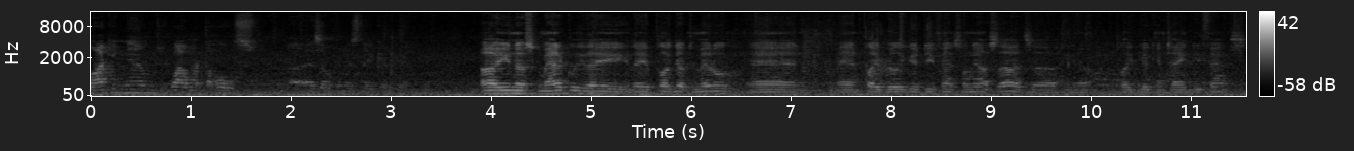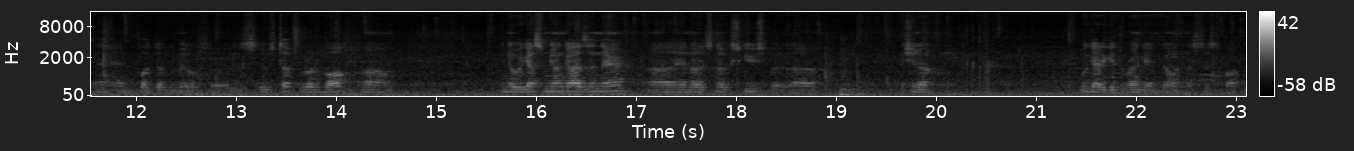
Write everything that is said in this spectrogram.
blocking them? Why weren't the holes uh, as open as they could be? Uh, you know, schematically, they, they plugged up the middle and and played really good defense on the outsides. Uh, you know, played good contained defense and plugged up the middle. So it was, it was tough to run the ball. Um, you know, we got some young guys in there. Uh, I know it's no excuse, but, uh, but you know, we got to get the run game going. That's just the ball.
